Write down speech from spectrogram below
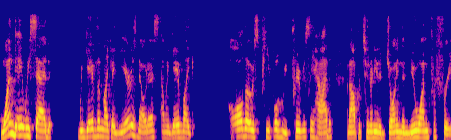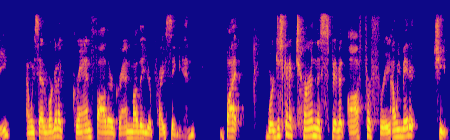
One day we said we gave them like a year's notice, and we gave like all those people who we previously had an opportunity to join the new one for free. And we said, we're going to grandfather, grandmother your pricing in, but we're just going to turn the spigot off for free. And we made it cheap,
